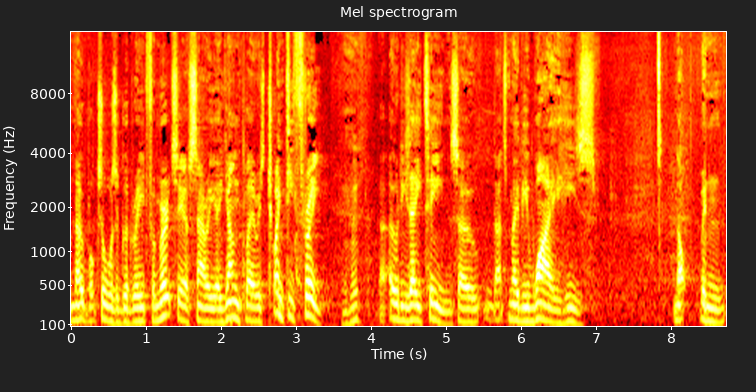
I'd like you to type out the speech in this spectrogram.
notebook's always a good read. For Maurizio Sarri, a young player is 23. Mm-hmm. Uh, Odoi's 18, so that's maybe why he's not been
